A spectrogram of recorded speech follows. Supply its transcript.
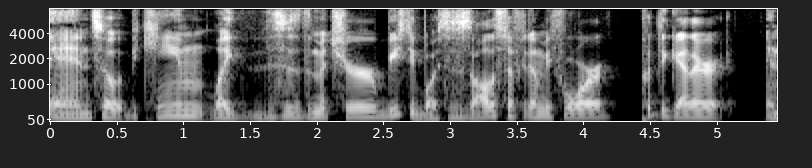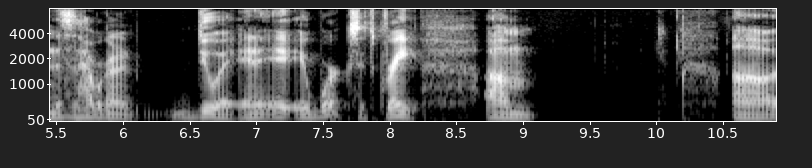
And so it became like this is the mature Beastie Boys. This is all the stuff we've done before, put together, and this is how we're gonna do it. And it, it works. It's great. Um, uh,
